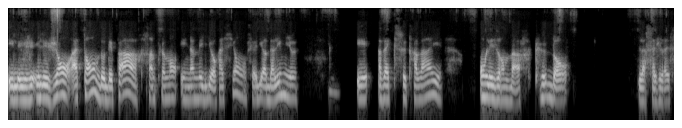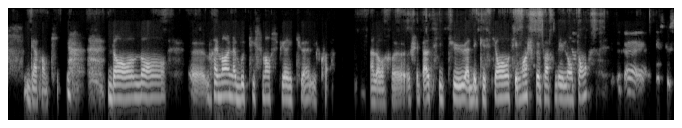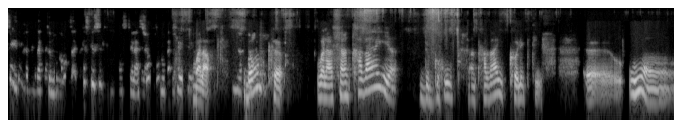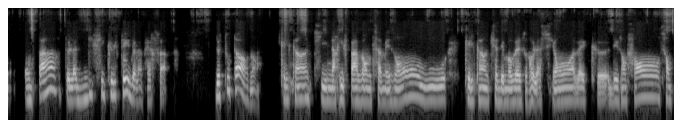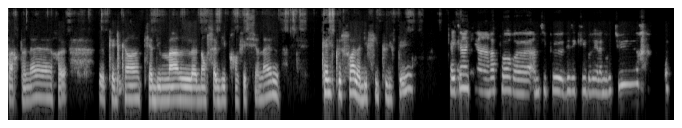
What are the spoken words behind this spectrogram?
Et les, les, gens attendent au départ simplement une amélioration, c'est-à-dire d'aller mieux. Et avec ce travail, on les embarque dans la sagesse garantie, dans, dans euh, vraiment un aboutissement spirituel. Quoi. Alors, euh, je ne sais pas si tu as des questions, si moi je peux parler longtemps. Euh, qu'est-ce que c'est exactement? Qu'est-ce que c'est une constellation? Voilà. Donc, voilà, c'est un travail de groupe, c'est un travail collectif où on, on part de la difficulté de la personne, de tout ordre. Quelqu'un qui n'arrive pas à vendre sa maison ou quelqu'un qui a des mauvaises relations avec euh, des enfants, son partenaire, euh, quelqu'un qui a du mal dans sa vie professionnelle, quelle que soit la difficulté. Quelqu'un qui a un rapport euh, un petit peu déséquilibré à la nourriture.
